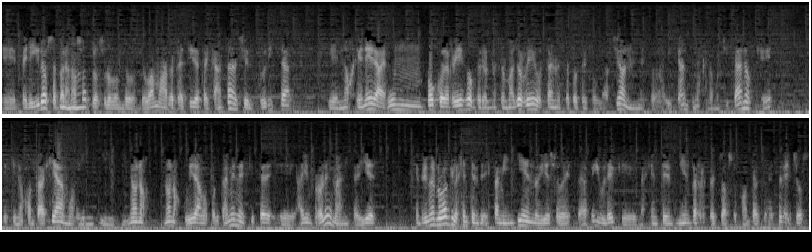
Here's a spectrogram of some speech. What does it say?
eh, peligrosa para nosotros, lo, lo, vamos a repetir hasta el cansancio. El turista que nos genera un poco de riesgo, pero nuestro mayor riesgo está en nuestra propia población, en nuestros habitantes, en los calamuchitanos, que, que si nos contagiamos y, no nos no nos cuidamos, porque también existe eh, hay un problema y es, en primer lugar, que la gente está mintiendo y eso es terrible, que la gente miente respecto a sus contactos estrechos,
